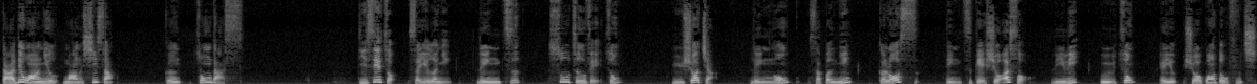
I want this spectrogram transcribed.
大迪黄牛王先生跟钟大师。第三组十一个人：林子、苏州范总、余小姐、林红、日本人、葛老师、亭子间小阿嫂、李丽、韩总，还有小广东夫妻。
